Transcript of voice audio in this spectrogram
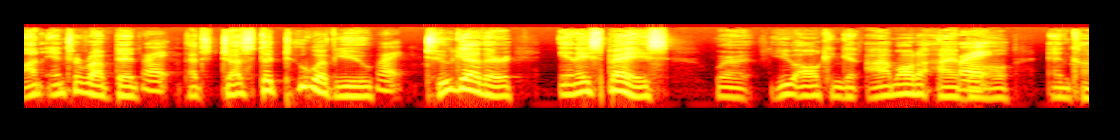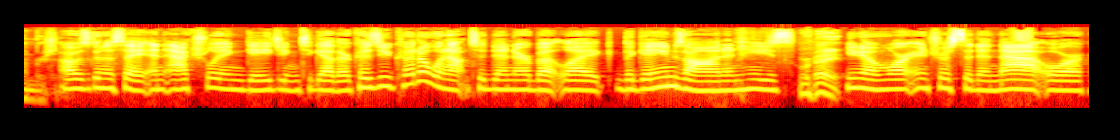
uninterrupted. Right. That's just the two of you Right. together in a space where you all can get eyeball to eyeball. And conversate. I was gonna say, and actually engaging together because you could have went out to dinner, but like the game's on and he's Right. you know more interested in that, or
